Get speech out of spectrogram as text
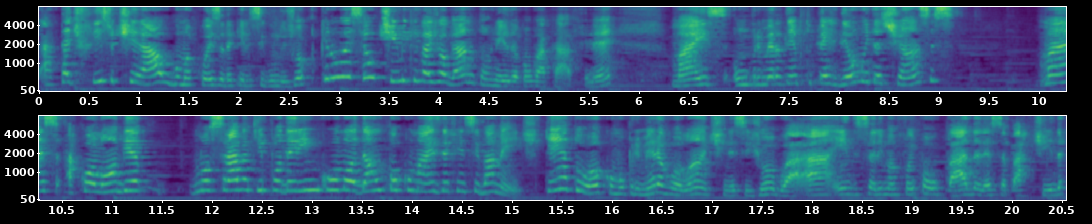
Até difícil tirar alguma coisa daquele segundo jogo, porque não vai ser o time que vai jogar no torneio da CONCACAF, né? Mas um primeiro tempo que perdeu muitas chances, mas a Colômbia mostrava que poderia incomodar um pouco mais defensivamente. Quem atuou como primeira volante nesse jogo, a Andy Sullivan foi poupada dessa partida.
